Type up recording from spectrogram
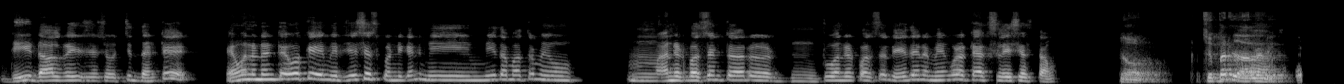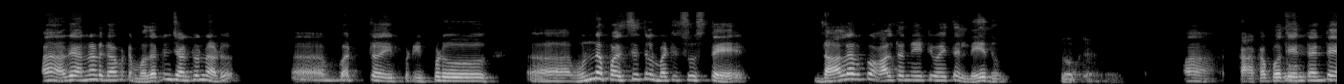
డీ డాలరైజేషన్ వచ్చిందంటే ఏమన్నాడంటే ఓకే మీరు చేసేసుకోండి కానీ మీ మీద మాత్రం మేము hundred percent or two hundred percent ఏదైనా మేము కూడా ట్యాక్స్ వేసేస్తాం. చెప్పారు అదే అన్నాడు కాబట్టి మొదటి నుంచి అంటున్నాడు. బట్ ఇప్పుడు ఇప్పుడు ఉన్న పరిస్థితులను బట్టి చూస్తే డాలర్కు ఆల్టర్నేటివ్ అయితే లేదు. కాకపోతే ఏంటంటే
